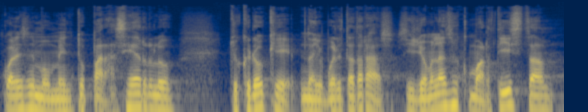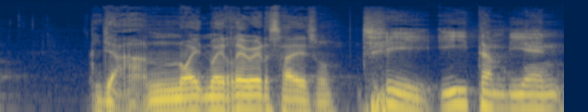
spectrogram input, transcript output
cuál es el momento para hacerlo, yo creo que no hay vuelta atrás. Si yo me lanzo como artista, ya no hay, no hay reversa a eso. Sí, y también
